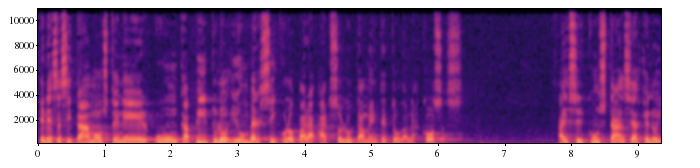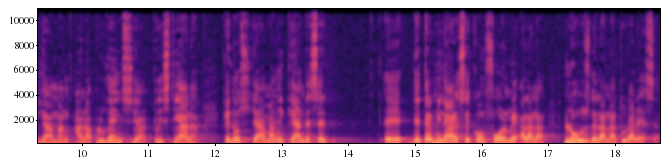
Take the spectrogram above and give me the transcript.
que necesitamos tener un capítulo y un versículo para absolutamente todas las cosas. Hay circunstancias que nos llaman a la prudencia cristiana, que nos llaman y que han de ser, eh, determinarse conforme a la luz de la naturaleza.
